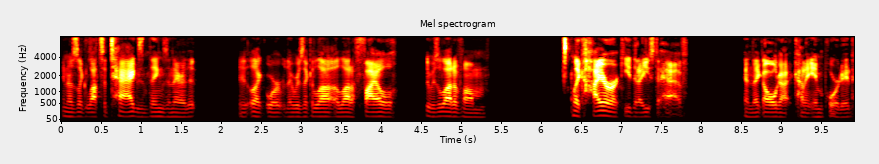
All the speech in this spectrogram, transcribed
you know, there's like lots of tags and things in there that like, or there was like a lot, a lot of file. There was a lot of um, like hierarchy that I used to have, and like all got kind of imported.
